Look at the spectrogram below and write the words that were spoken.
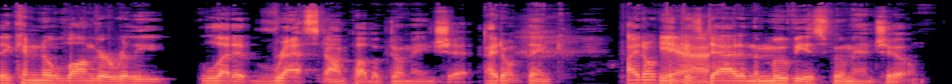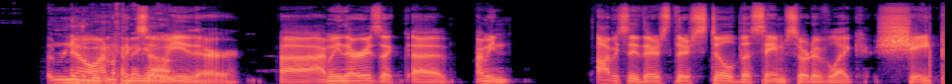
they can no longer really let it rest on public domain shit. I don't think. I don't think his dad in the movie is Fu Manchu. No, I don't think so out. either. Uh, I mean, there is a. Uh, I mean, obviously, there's there's still the same sort of like shape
